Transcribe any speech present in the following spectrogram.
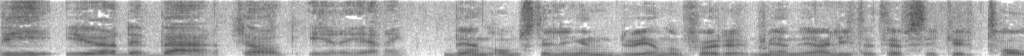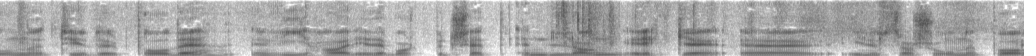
Vi gjør det hver dag i regjering. Den omstillingen du gjennomfører, mener jeg er lite treffsikker. Tallene tyder på det. Vi har i det vårt budsjett en lang rekke eh, illustrasjoner på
